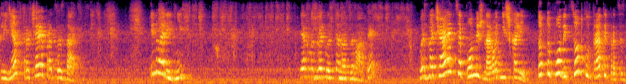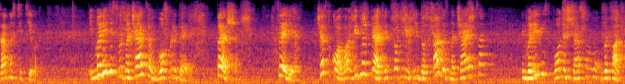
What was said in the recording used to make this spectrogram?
клієнт втрачає працездатність, інвалідність, як ми звикли це називати, визначається по міжнародній шкалі, тобто по відсотку втрати працездатності тіла. Інвалідність визначається в двох критеріях. Перше, це є часткова від 0,5% і до 100 визначається інвалідність по нещасному випадку.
